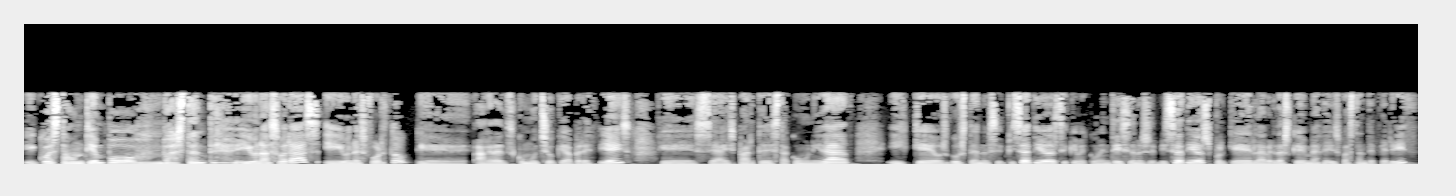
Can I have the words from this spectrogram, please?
y cuesta un tiempo bastante y unas horas y un esfuerzo que agradezco mucho que apreciéis, que seáis parte de esta comunidad y que os gusten los episodios y que me comentéis en los episodios porque la verdad es que me hacéis bastante feliz.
